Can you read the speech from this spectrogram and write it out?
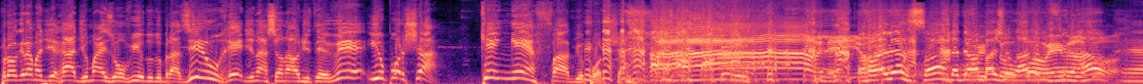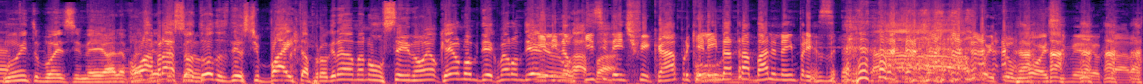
Programa de rádio mais ouvido do Brasil, Rede Nacional de TV e o Porchat. Quem é Fábio Porchat? Ah, olha aí. Olha só, ainda deu uma Muito bajulada bom, no hein, final. Muito bom esse e-mail, olha. Um abraço a todos deste baita programa. Não sei, não é. Quem é o nome dele? Como é o nome dele? Ele não Rafa? quis se identificar porque ele ainda trabalha na empresa. Ah, muito bom esse e-mail, cara.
